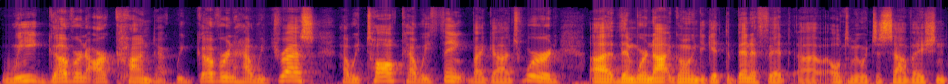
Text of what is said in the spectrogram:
we govern our conduct, we govern how we dress, how we talk, how we think by God's word, uh, then we're not going to get the benefit uh, ultimately, which is salvation.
